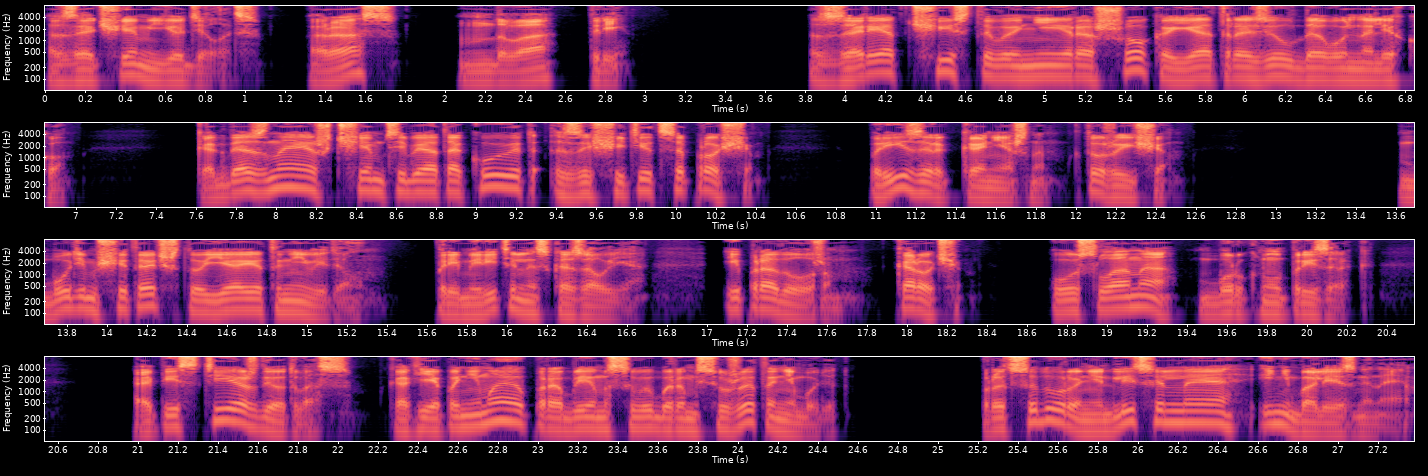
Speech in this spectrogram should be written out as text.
зачем ее делать. Раз, два, три. Заряд чистого нейрошока я отразил довольно легко. Когда знаешь, чем тебя атакуют, защититься проще. Призрак, конечно, кто же еще? Будем считать, что я это не видел, примирительно сказал я. И продолжим. Короче, у слона, буркнул призрак. Апистия ждет вас. Как я понимаю, проблем с выбором сюжета не будет. Процедура не длительная и не болезненная.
